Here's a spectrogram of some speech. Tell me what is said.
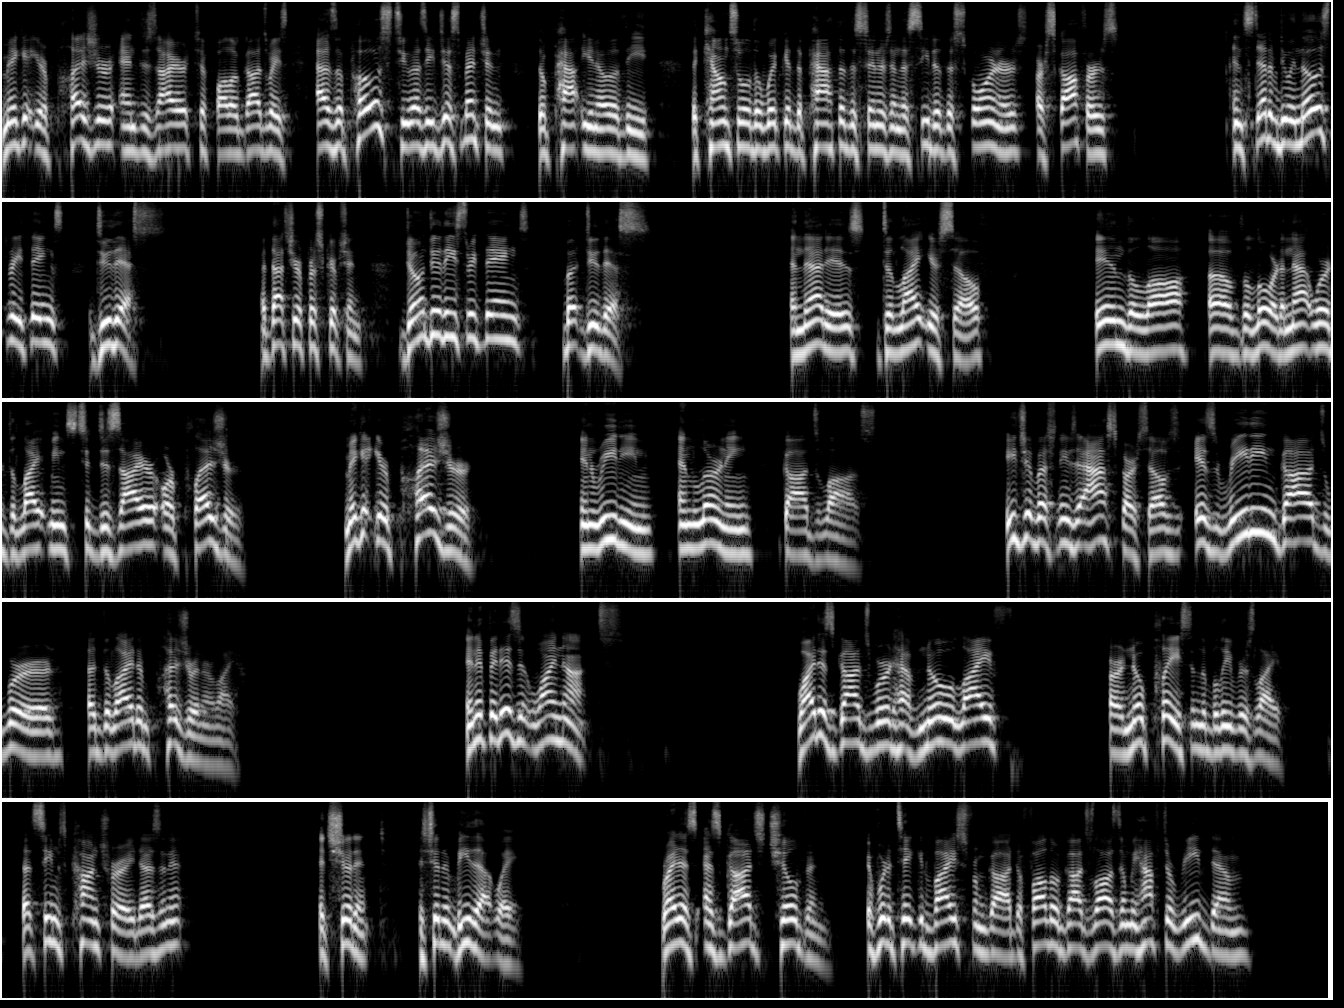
Make it your pleasure and desire to follow God's ways, as opposed to, as he just mentioned, the path, you know, the, the counsel of the wicked, the path of the sinners, and the seat of the scorners or scoffers. Instead of doing those three things, do this. But that's your prescription. Don't do these three things, but do this. And that is delight yourself in the law of the Lord. And that word delight means to desire or pleasure. Make it your pleasure in reading and learning God's laws. Each of us needs to ask ourselves is reading God's word a delight and pleasure in our life? And if it isn't, why not? Why does God's word have no life or no place in the believer's life? That seems contrary, doesn't it? It shouldn't. It shouldn't be that way. Right? As, as God's children, if we're to take advice from God, to follow God's laws, then we have to read them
